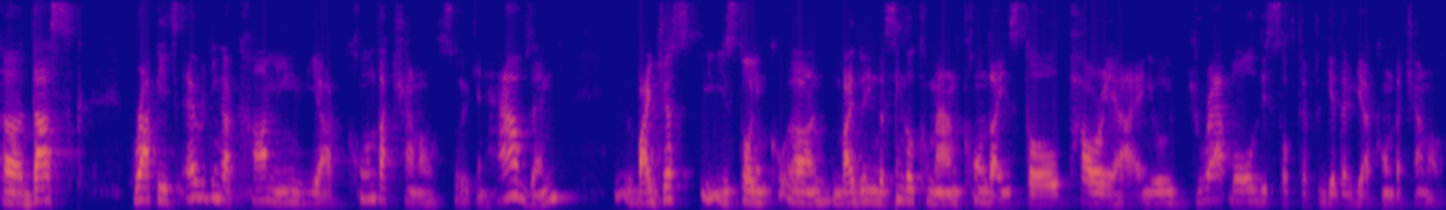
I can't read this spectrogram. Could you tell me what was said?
uh, Dask, Rapids, everything are coming via Conda channel. So you can have them by just installing, uh, by doing a single command, Conda install Power AI, and you'll grab all this software together via Conda channel.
